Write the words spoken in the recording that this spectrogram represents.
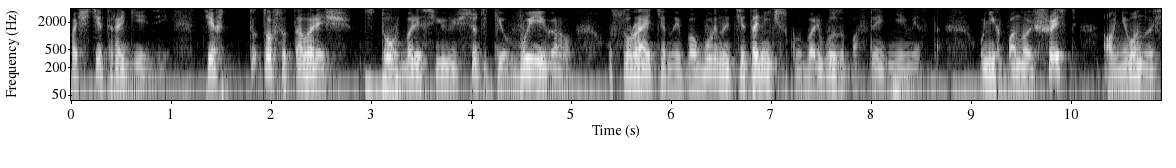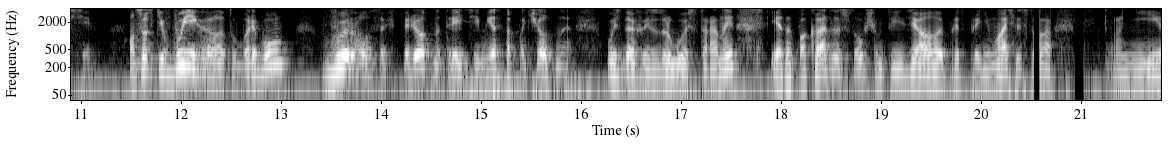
почти трагедией. Те, что, то, что товарищ Титов Борис Юрьевич все-таки выиграл у Сурайкина и Бабурина титаническую борьбу за последнее место. У них по 0,6, а у него 0,7. Он все-таки выиграл эту борьбу, вырвался вперед на третье место, почетное, пусть даже и с другой стороны. И это показывает, что, в общем-то, идеалы предпринимательства, они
